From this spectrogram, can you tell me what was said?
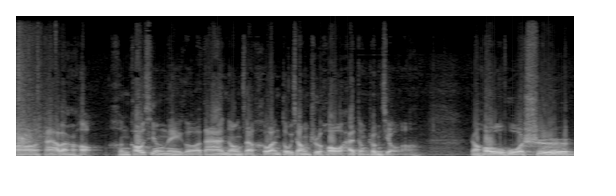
啊、大家晚上好，很高兴那个大家能在喝完豆浆之后还等这么久啊。然后我是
